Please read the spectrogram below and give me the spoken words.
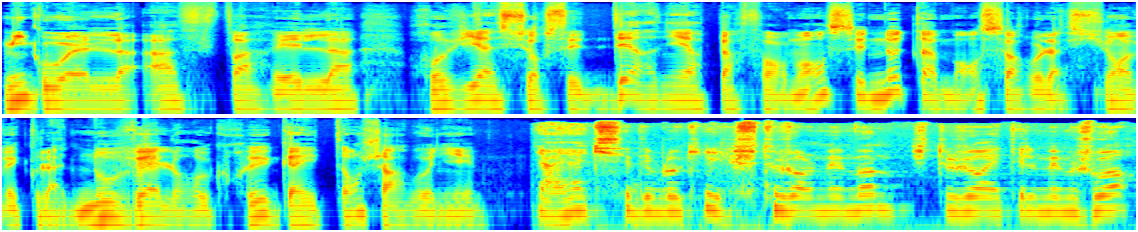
Miguel Afarella revient sur ses dernières performances et notamment sa relation avec la nouvelle recrue Gaëtan Charbonnier. Il n'y a rien qui s'est débloqué. Je suis toujours le même homme, j'ai toujours été le même joueur.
